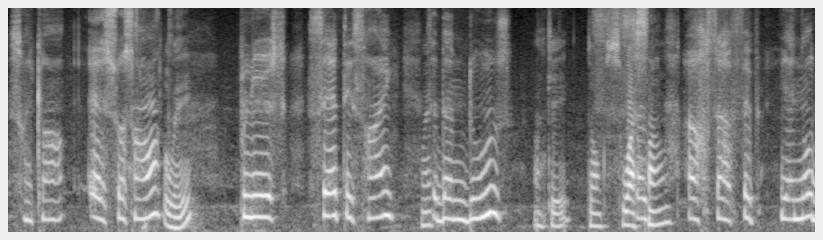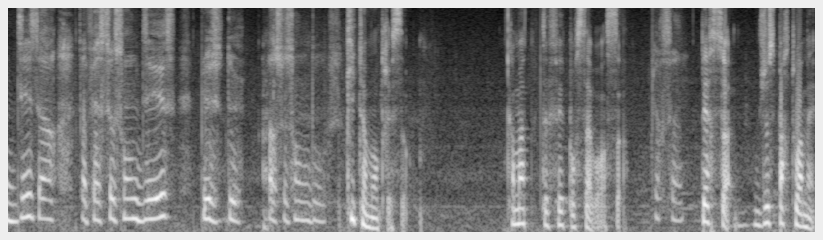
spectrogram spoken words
50, euh, 60. fait. Oui, Plus 7 et 5, Ouais. ça donne 12. OK. Donc, 60. Ça- alors ça fait, il y a un autre 10, alors ça fait 70 plus 2. Alors 72. Qui t'a montré ça? Comment tu as fait pour savoir ça? Personne. Personne, juste par toi-même.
